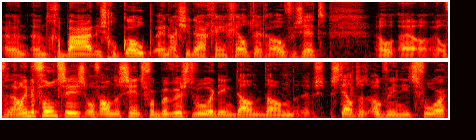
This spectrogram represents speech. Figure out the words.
een, een gebaar is goedkoop. En als je daar geen geld tegenover zet, of het nou in de fonds is of anderszins voor bewustwording, dan, dan stelt het ook weer niets voor.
